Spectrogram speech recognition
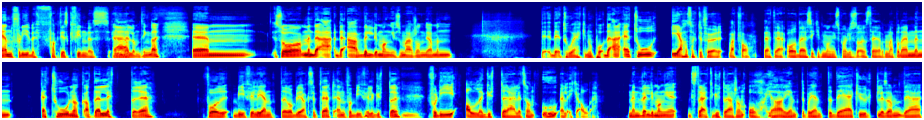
én, fordi det faktisk finnes en Ja. mellomting der. Um, så, men det er, det er veldig mange som er sånn Ja, men det, det tror jeg ikke noe på. Det er, jeg tror Jeg har sagt det før, i hvert fall, og det er sikkert mange som har lyst til å arrestere meg på det, men jeg tror nok at det er lettere for bifile jenter å bli akseptert enn for bifile gutter, Mm. fordi alle gutter er litt sånn oh, eller ikke alle. Men veldig mange streite gutter er sånn åh, ja, jente på jente, det er kult, liksom. Det er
